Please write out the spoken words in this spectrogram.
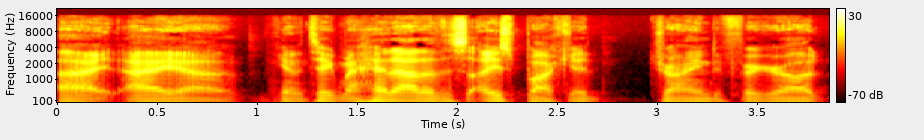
All right. I uh to take my head out of this ice bucket trying to figure out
